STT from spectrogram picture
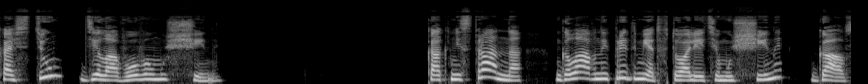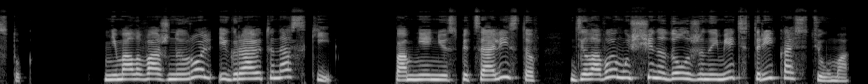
Костюм делового мужчины. Как ни странно, главный предмет в туалете мужчины – галстук. Немаловажную роль играют и носки. По мнению специалистов, деловой мужчина должен иметь три костюма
